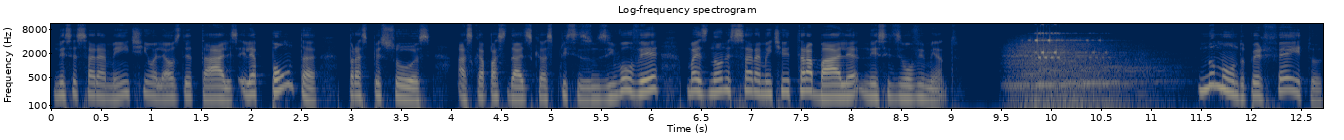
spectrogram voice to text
necessariamente em olhar os detalhes. Ele aponta para as pessoas as capacidades que elas precisam desenvolver, mas não necessariamente ele trabalha nesse desenvolvimento. No mundo perfeito,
